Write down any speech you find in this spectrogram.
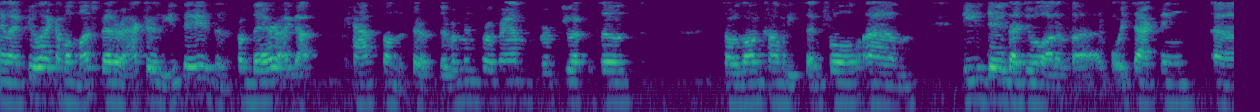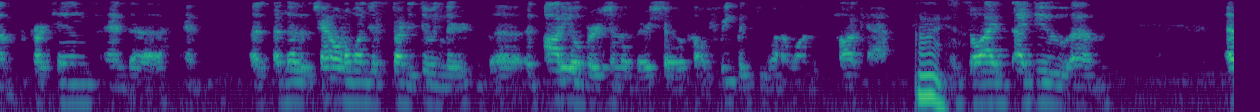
And I feel like I'm a much better actor these days. And from there, I got cast on the Sarah Silverman program for a few episodes. So I was on Comedy Central. Um, these days, I do a lot of uh, voice acting um, for cartoons, and uh, and a- another Channel 101 just started doing their uh, an audio version of their show called Frequency 101. It's a podcast. Right. And so I, I do um, a,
